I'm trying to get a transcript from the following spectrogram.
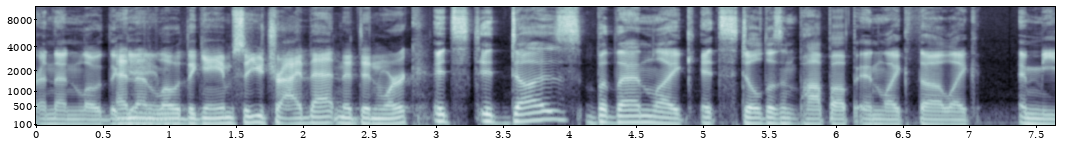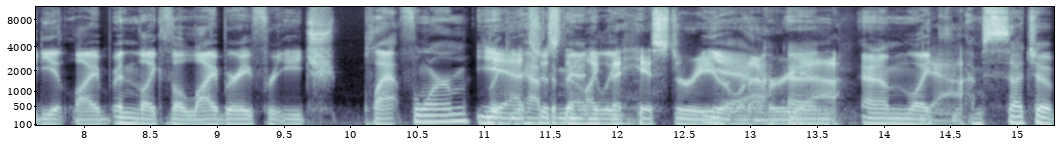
and then load the and game then load the game, so you tried that and it didn't work. It's it does, but then like it still doesn't pop up in like the like immediate lib in like the library for each platform. Like, you it's have just to in like manually- the history or whatever. and, yeah. and I'm like Yeah. I'm such a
